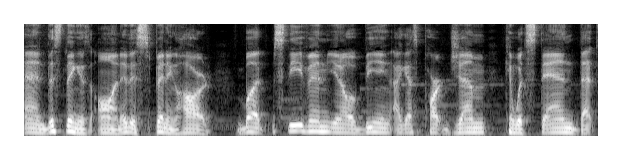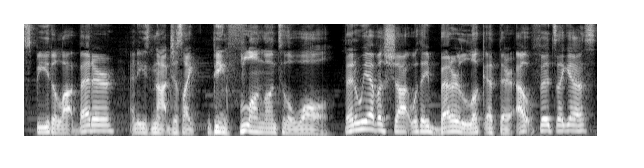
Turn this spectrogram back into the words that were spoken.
And this thing is on. It is spinning hard. But Steven, you know, being, I guess, part gem, can withstand that speed a lot better. And he's not just like being flung onto the wall. Then we have a shot with a better look at their outfits, I guess,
